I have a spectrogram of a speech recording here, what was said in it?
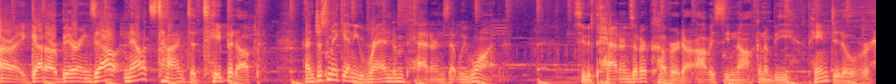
All right, got our bearings out. Now it's time to tape it up and just make any random patterns that we want. See, the patterns that are covered are obviously not gonna be painted over.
